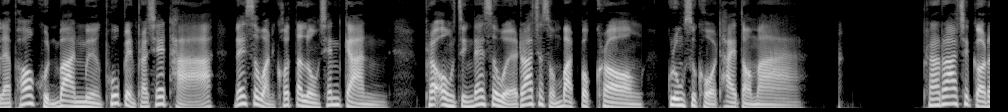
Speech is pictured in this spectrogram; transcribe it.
และพ่อขุนบานเมืองผู้เป็นพระเชษฐา ได้สวรรคตตลงเช่นกัน พระองค์จึงได้เสวยราชสมบัติปกครอง กรุงสุโขทัยต่อมา พระราชกร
